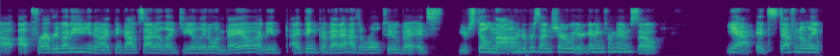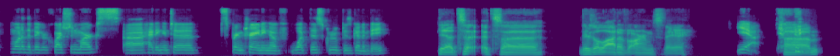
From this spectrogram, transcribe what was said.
uh, up for everybody. You know, I think outside of like Giolito and Bello, I mean, I think Pivetta has a role too, but it's you're still not 100% sure what you're getting from him. So yeah, it's definitely one of the bigger question marks uh, heading into spring training of what this group is going to be. Yeah, it's a, it's a there's a lot of arms there. Yeah. um,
